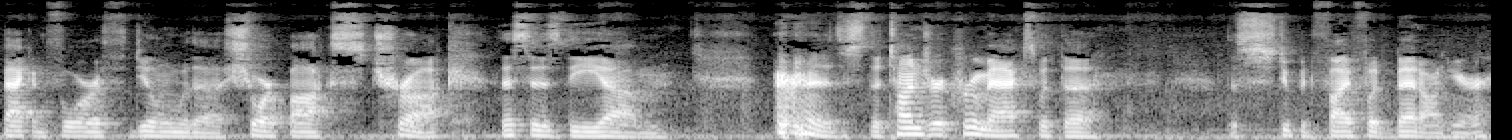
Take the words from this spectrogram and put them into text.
back and forth dealing with a short box truck. This is the um it's the tundra crew max with the the stupid five foot bed on here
